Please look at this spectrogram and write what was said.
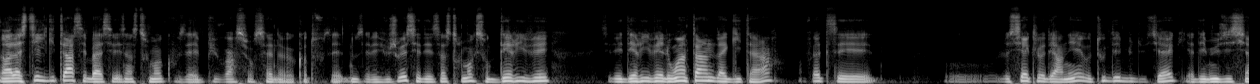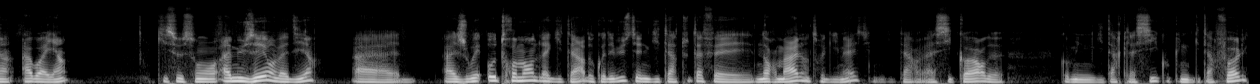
non, la style guitare, c'est bah, c'est les instruments que vous avez pu voir sur scène euh, quand vous avez- nous avez vu jouer. C'est des instruments qui sont dérivés, c'est des dérivés lointains de la guitare. En fait, c'est au- le siècle dernier, au tout début du siècle, il y a des musiciens hawaïens qui se sont amusés, on va dire, à, jouer autrement de la guitare. Donc au début, c'était une guitare tout à fait normale, entre guillemets, une guitare à six cordes, comme une guitare classique ou qu'une guitare folk.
